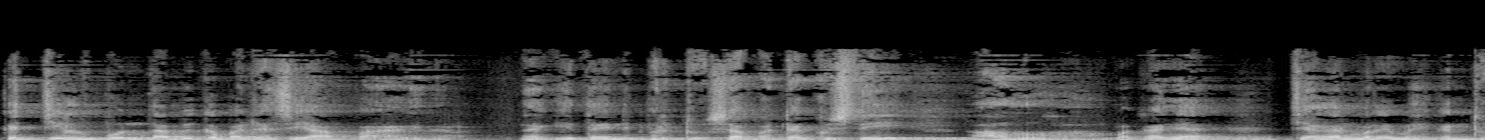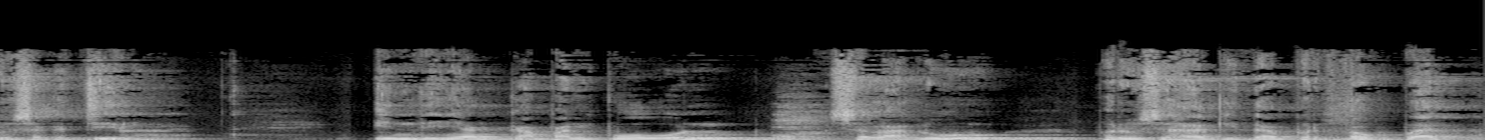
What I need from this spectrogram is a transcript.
kecil pun tapi kepada siapa gitu. Nah kita ini berdosa pada Gusti Allah. Makanya jangan meremehkan dosa kecil. Intinya kapan pun selalu berusaha kita bertobat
